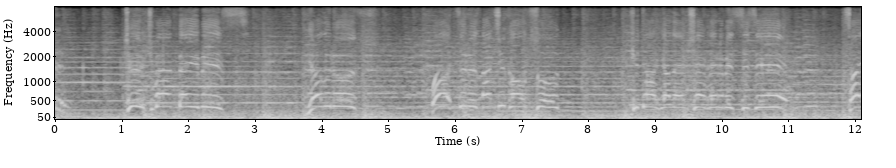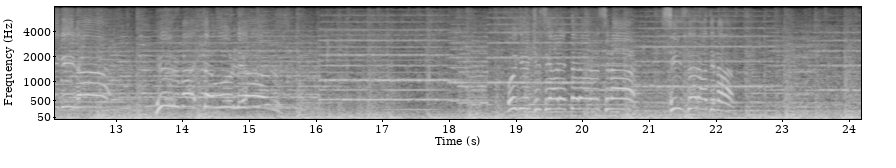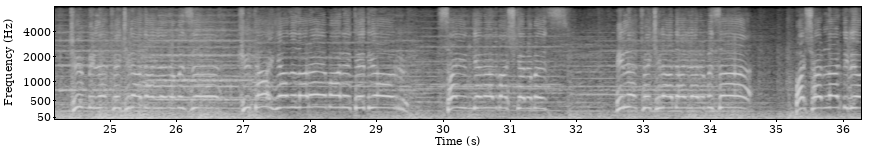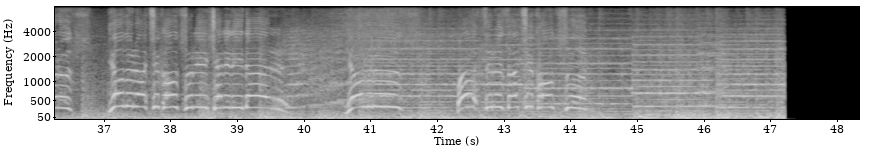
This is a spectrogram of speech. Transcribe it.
Türkmen Beyimiz yolunuz bahtınız açık olsun Kütahyalı hemşehrilerimiz sizi saygıyla hürmetle uğurluyor bugünkü ziyaretler arasına sizler adına tüm milletvekili adaylarımızı Kütahyalılara emanet ediyor Sayın Genel Başkanımız. Milletvekili adaylarımıza başarılar diliyoruz. Yolun açık olsun ilkeli lider. Yolunuz, bahtınız açık olsun.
